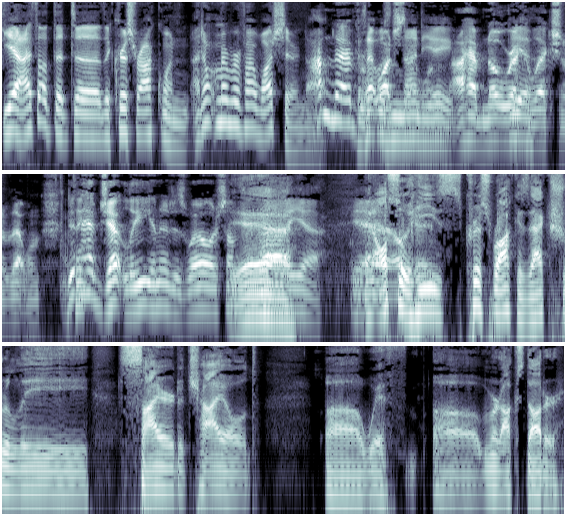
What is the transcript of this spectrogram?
yeah, I thought that uh, the Chris Rock one. I don't remember if I watched it or not. I've never 'cause that watched was that one. '98. I have no Yeah. recollection of that one. Didn't think- have Jet Li in it as well or something? Yeah. Uh, yeah, yeah. and also, okay. he's Chris Rock is actually sired a child uh, with uh, Murtaugh's daughter.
